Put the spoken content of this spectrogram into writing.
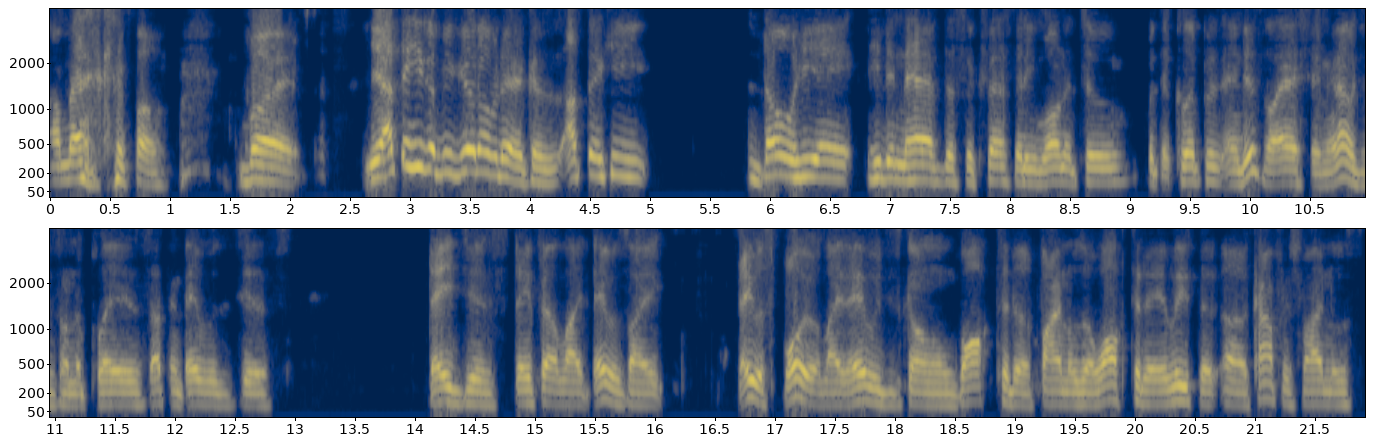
I'm asking for. But yeah, I think he's gonna be good over there because I think he, though he ain't he didn't have the success that he wanted to with the Clippers and this last year, man, that was just on the players. I think they was just they just they felt like they was like they was spoiled, like they was just gonna walk to the finals or walk to the at least the uh, conference finals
